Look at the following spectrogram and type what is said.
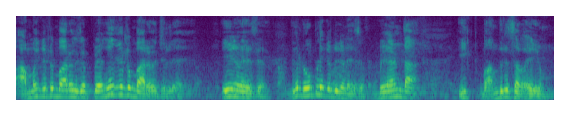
അമ്മയ്ക്കിട്ടും പാര വെച്ച പെങ്ങക്കിട്ടും പാര ഈ ഗണേശൻ. ഇത് ഡ്യൂപ്ലിക്കേറ്റ് ഗണേശൻ. വേണ്ട. ഈ മന്ത്രിസഭയും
